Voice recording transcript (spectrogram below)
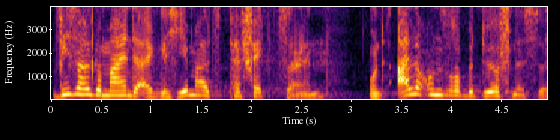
wie soll Gemeinde eigentlich jemals perfekt sein und alle unsere Bedürfnisse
